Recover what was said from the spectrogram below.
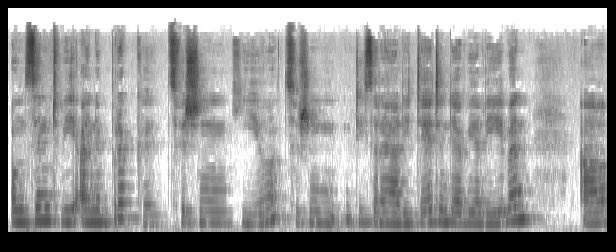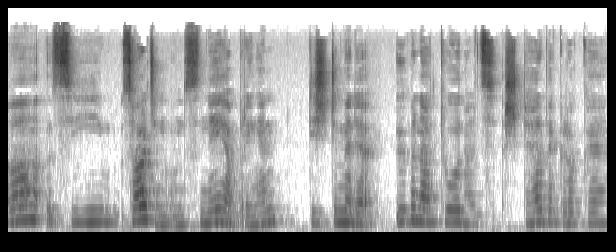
und sind wie eine Brücke zwischen hier, zwischen dieser Realität, in der wir leben, aber sie sollten uns näher bringen. Die Stimme der Übernatur als Sterbeglocke,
